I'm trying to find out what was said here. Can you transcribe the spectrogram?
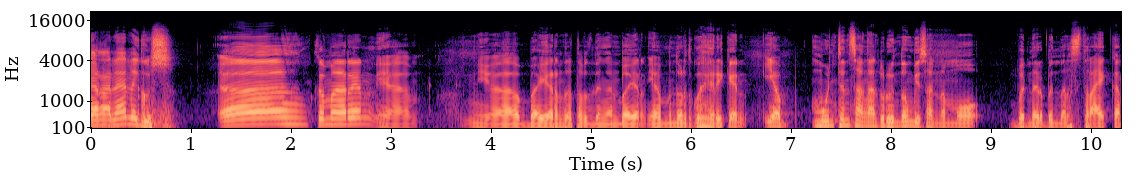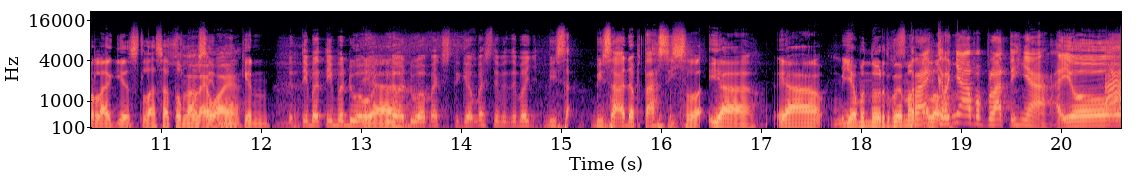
yang aneh-aneh Gus. Eh kemarin ya ya Bayern tetap dengan Bayern ya menurut gue Harry Kane ya Munchen sangat beruntung bisa nemu bener-bener striker lagi ya setelah satu Setelah musim Lewa ya. mungkin Dan tiba-tiba dua, Iya. dua, dua match, tiga match tiba-tiba bisa bisa adaptasi. sel- ya ya ya menurut gue emang kalau Strikernya apa pelatihnya? Ayo. Nah,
